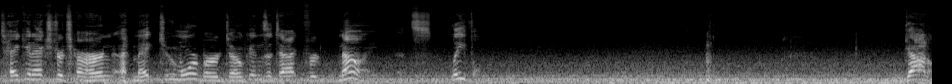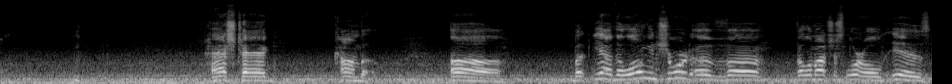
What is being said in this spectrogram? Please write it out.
take an extra turn, make two more bird tokens, attack for nine. That's lethal. Got them. Hashtag combo. Uh, but yeah, the long and short of uh, Velomachus Lorehold is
